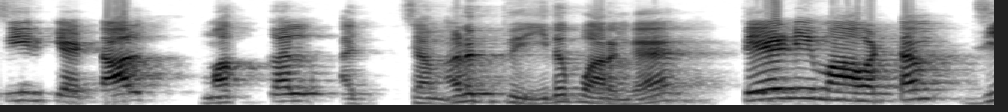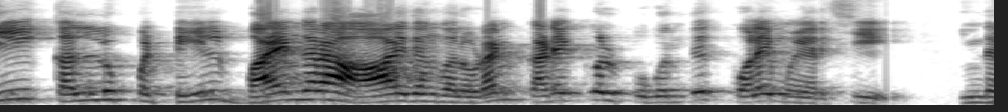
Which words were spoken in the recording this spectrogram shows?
சீர்கேட்டால் மக்கள் அச்சம். அடுத்து இதை பாருங்க. தேனி மாவட்டம் ஜி கல்லுப்பட்டியில் பயங்கர ஆயுதங்களுடன் கடைக்குள் புகுந்து கொலை முயற்சி. இந்த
